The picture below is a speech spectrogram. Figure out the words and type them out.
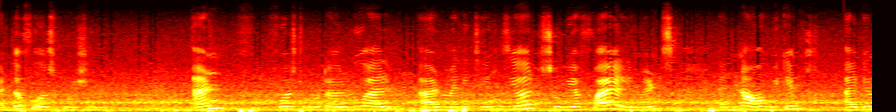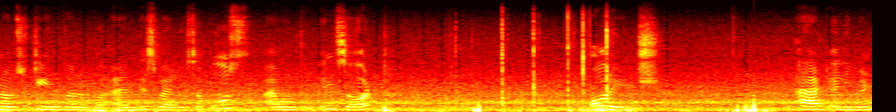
at the first position. And first what I will do, I'll add many things here. So we have five elements and now we can, I can also change the number and this value. Suppose I want to insert orange at element,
